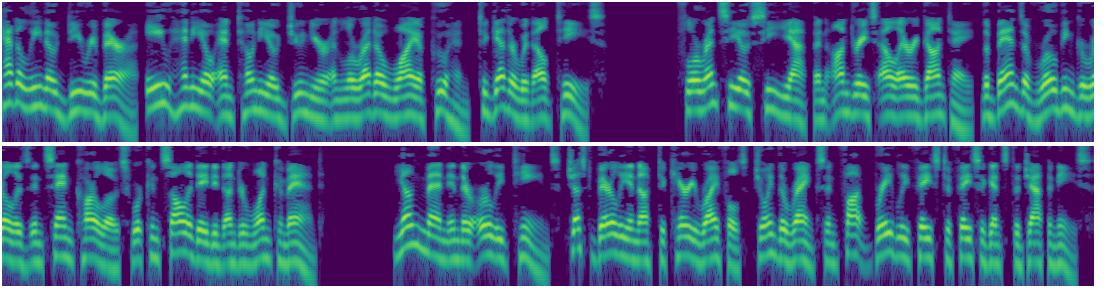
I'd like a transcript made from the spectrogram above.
Catalino D. Rivera, Eugenio Antonio Jr. and Loreto Y. Apujan, together with LTs. Florencio C. Yap and Andres L. Aragante, the bands of roving guerrillas in San Carlos were consolidated under one command. Young men in their early teens, just barely enough to carry rifles, joined the ranks and fought bravely face-to-face -face against the Japanese.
